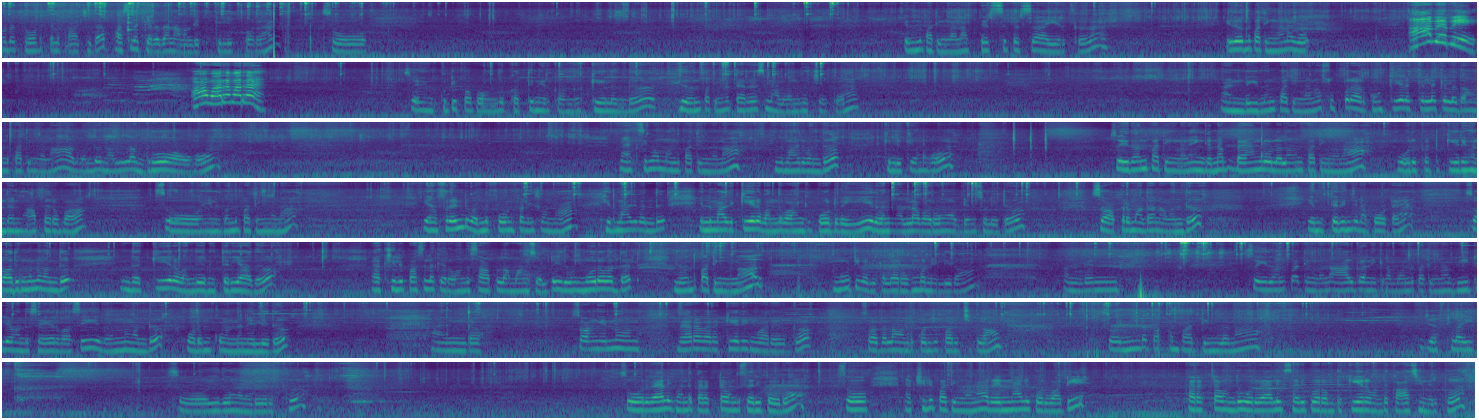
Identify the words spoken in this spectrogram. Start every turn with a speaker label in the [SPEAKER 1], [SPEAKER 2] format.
[SPEAKER 1] என்னோட தோட்டத்தில் காய்ச்சத? பசலக்கீரை தான் நான் வந்து இப்போ போகிறேன் ஸோ இது வந்து பார்த்திங்கன்னா பெருசு பெருசாக ஆகிருக்கு இது வந்து பார்த்திங்கன்னா ஓ ஆ பேபி ஆ வர வரேன் ஸோ எங்கள் குட்டி பாப்பா வந்து கத்தின்னு இருக்காங்க கீழேருந்து இது வந்து பார்த்திங்கன்னா டெரஸ் மேலே வந்து வச்சுருக்கேன். அண்ட் இது வந்து பார்த்திங்கன்னா சூப்பராக இருக்கும். கீரை கிள்ள கிள்ள தான் வந்து பார்த்திங்கன்னா அது வந்து நல்லா க்ரோ ஆகும். மேக்ஸிமம் வந்து பார்த்திங்கன்னா இது மாதிரி வந்து கிளிக்குங்க ஸோ இது வந்து பார்த்திங்கன்னா இங்கேன்னா பெங்களூர்லலாம் வந்து பார்த்திங்கன்னா ஒரு கட்டு கீரை வந்து நாற்பது ரூபா. ஸோ எனக்கு வந்து பார்த்திங்கன்னா என் ஃப்ரெண்டு வந்து ஃபோன் பண்ணி சொன்னான் இது மாதிரி வந்து இந்த மாதிரி கீரை வந்து வாங்கி போட்டு வை இது வந்து நல்லா வரும் அப்படின்னு சொல்லிட்டு. ஸோ அப்புறமா தான் நான் வந்து எனக்கு தெரிஞ்சு நான் போட்டேன். ஸோ அதுக்கு முன்னே வந்து இந்த கீரை வந்து எனக்கு தெரியாது. ஆக்சுவலி பசலக்கீரை வந்து சாப்பிட்லாமான்னு சொல்லிட்டு இது மோரோவர் தட் இது வந்து பார்த்திங்கன்னா மூட்டி வலிக்கெல்லாம் ரொம்ப நெல்லி தான் அண்ட் தென் ஸோ இது வந்து பார்த்திங்கன்னா ஆர்கானிக் நம்ம வந்து பார்த்திங்கன்னா வீட்டிலே வந்து செய்கிறவாசி இது ஒன்றும் வந்து உடம்புக்கும் வந்து நெல்லிது. அண்ட் ஸோ அங்கே இன்னும் வேறு வேறு கீரிங் வேறு இருக்குது ஸோ அதெல்லாம் வந்து கொஞ்சம் பறிச்சிக்கலாம். ஸோ இந்த பக்கம் பார்த்திங்கன்னா ஜஸ்ட் லைக் ஸோ இதுவும் வந்து இருக்குது ஸோ ஒரு வேலைக்கு வந்து கரெக்டாக வந்து சரி போயிடும். ஸோ ஆக்சுவலி பார்த்திங்கன்னா ரெண்டு நாளைக்கு ஒரு வாட்டி கரெக்டாக வந்து ஒரு வேலைக்கு சரி போகிற கீரை வந்து காய்ச்சின்னு இருக்குது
